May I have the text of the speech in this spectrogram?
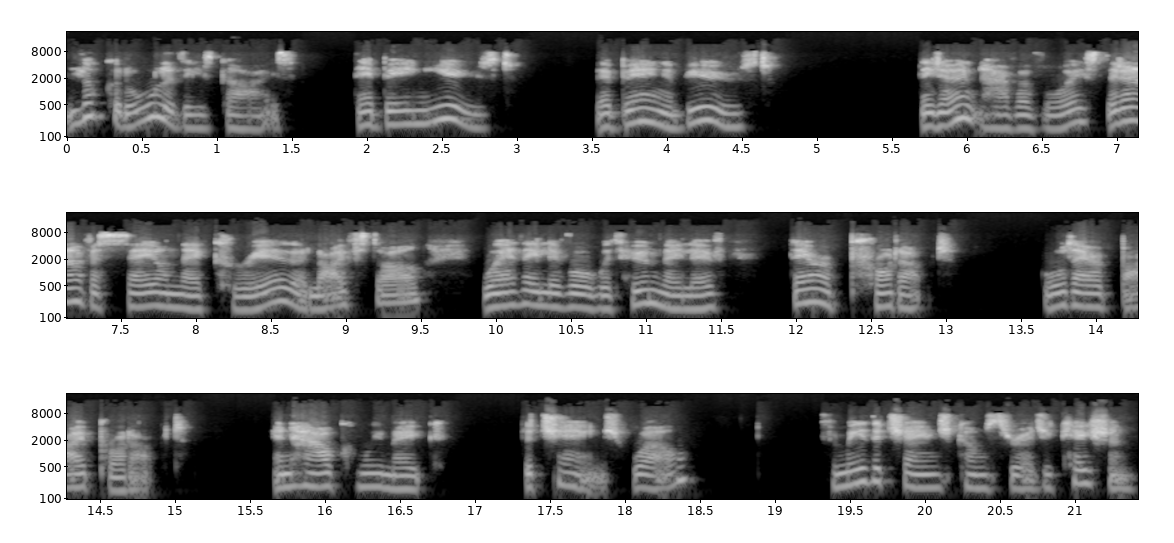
look at all of these guys. They're being used, they're being abused. They don't have a voice, they don't have a say on their career, their lifestyle, where they live, or with whom they live. They're a product or they're a byproduct. And how can we make the change? Well, for me, the change comes through education.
